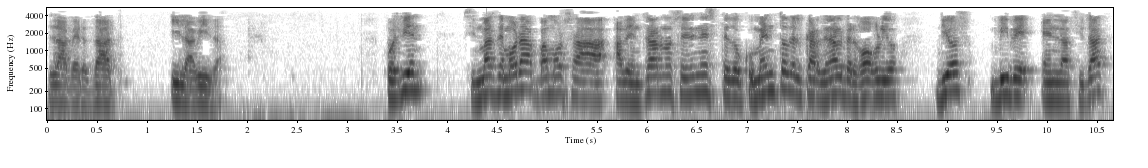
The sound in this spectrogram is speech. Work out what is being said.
la verdad y la vida. Pues bien, sin más demora, vamos a adentrarnos en este documento del cardenal Bergoglio, Dios vive en la ciudad,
